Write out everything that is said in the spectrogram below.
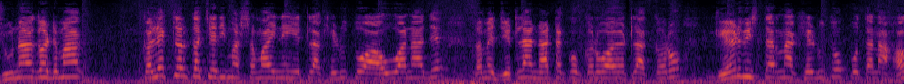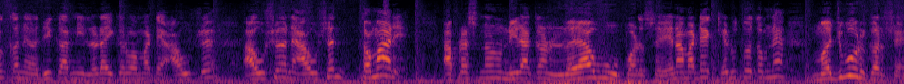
જુનાગઢમાં કલેક્ટર કચેરીમાં સમાય નહીં એટલા ખેડૂતો આવવાના છે. તમે જેટલા નાટકો કરવા હોય એટલા કરો. ઘેડ વિસ્તારના ખેડૂતો પોતાના હક અને અધિકારની લડાઈ કરવા માટે આવશે આવશે અને આવશે તમારે આ પ્રશ્નનું નિરાકરણ લઈ આવવું પડશે. એના માટે ખેડૂતો તમને મજબૂર કરશે.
